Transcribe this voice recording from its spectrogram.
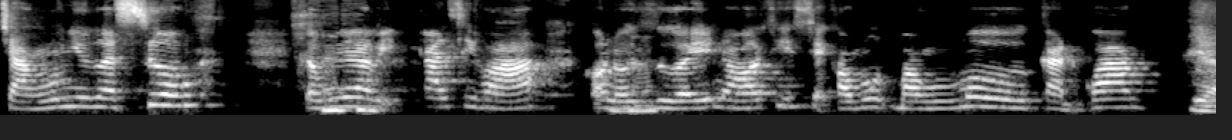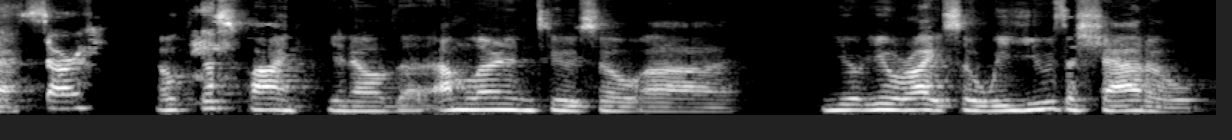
trắng như là xương giống như là bị canxi hóa còn ở Uh-huh. dưới nó thì sẽ có một bóng mờ cản quang Yeah. sorry Oh, that's fine. You know, the, I'm learning too. So uh, you're, you're right. So we use a shadow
